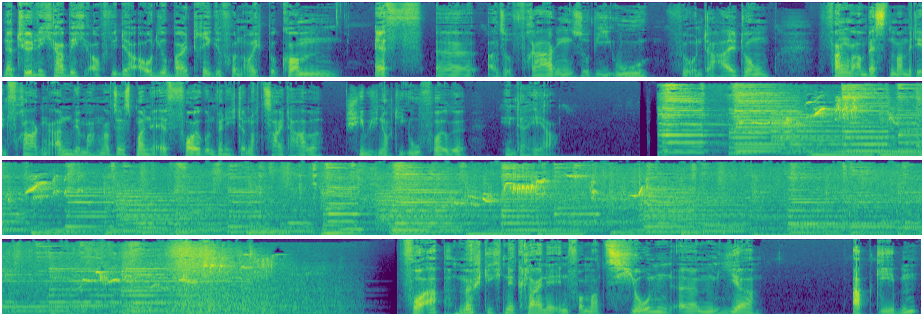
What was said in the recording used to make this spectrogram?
Natürlich habe ich auch wieder Audiobeiträge von euch bekommen. F, äh, also Fragen sowie U für Unterhaltung. Fangen wir am besten mal mit den Fragen an. Wir machen also erstmal eine F-Folge und wenn ich dann noch Zeit habe, schiebe ich noch die U-Folge hinterher. Vorab möchte ich eine kleine Information ähm, hier abgeben.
